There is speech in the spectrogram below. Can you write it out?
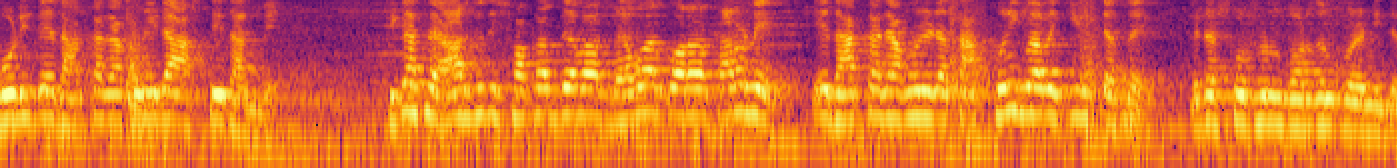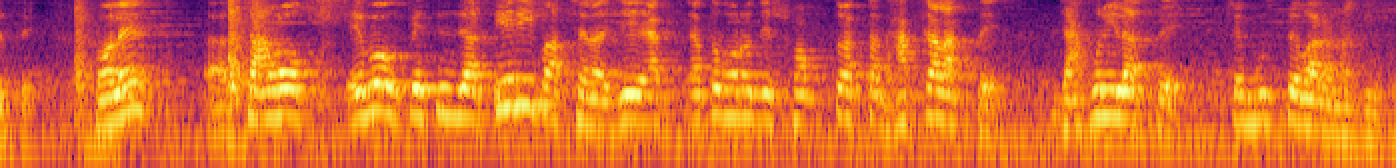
বডিতে ধাক্কা ঝাঁকুনিটা আসতেই থাকবে। ঠিক আছে? আর যদি সকাল দেওয়ার ব্যবহার করার কারণে এই ধাক্কা ঝাঁকুনিটা তাৎক্ষণিকভাবে কী হইতেছে? এটা শোষণ বর্জন করে নিতেছে। ফলে চালক এবং প্যাসেঞ্জার টেরই পাচ্ছে না যে এত বড় যে শক্ত একটা ধাক্কা লাগছে, ঝাঁকুনি লাগছে, সে বুঝতে পারে না কিন্তু।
